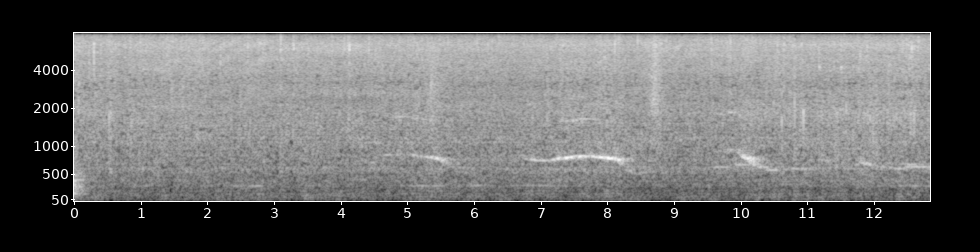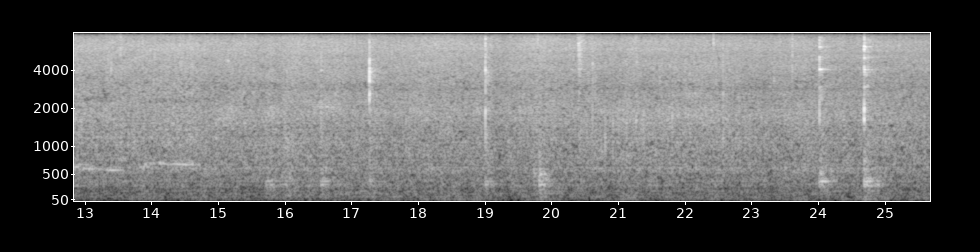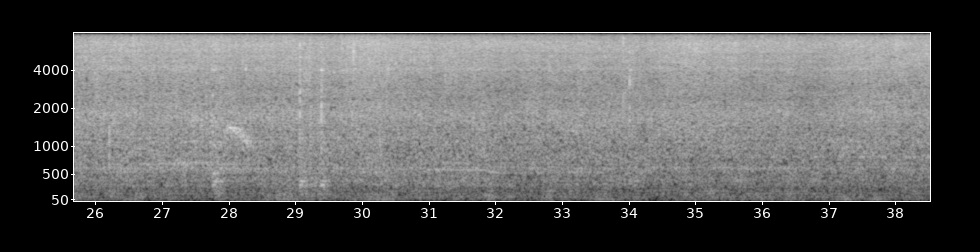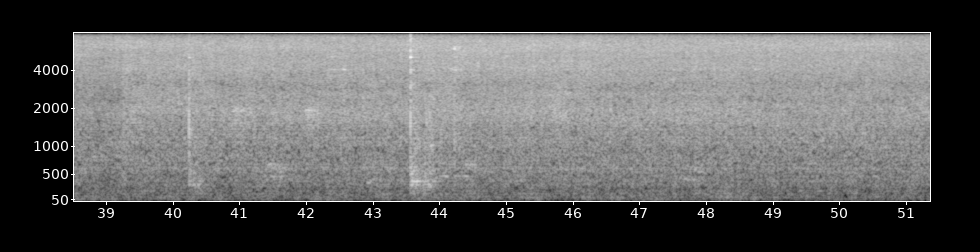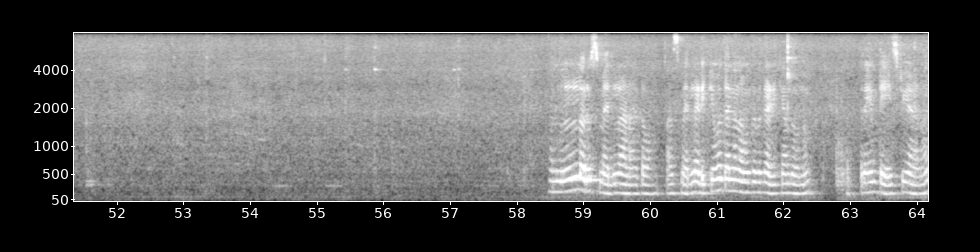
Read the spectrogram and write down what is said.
നല്ലൊരു സ്മെല്ലാണ് കേട്ടോ. ആ സ്മെല്ലടിക്കുമ്പോൾ തന്നെ നമുക്കിത് കഴിക്കാൻ തോന്നും. അത്രയും ടേസ്റ്റിയാണ്.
